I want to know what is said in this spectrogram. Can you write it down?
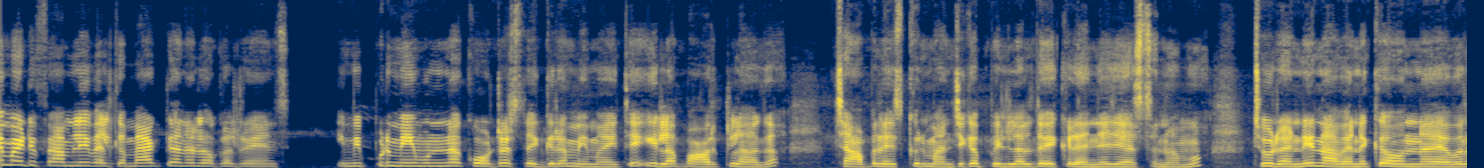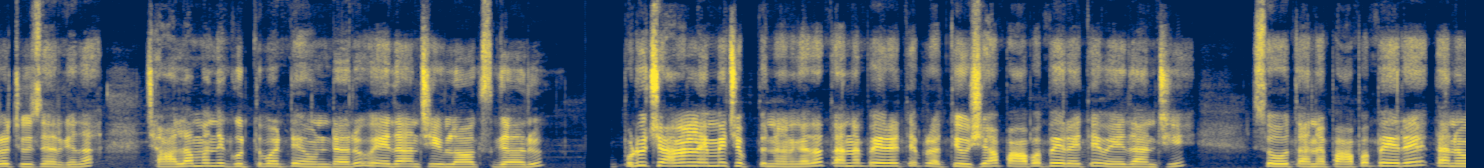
Hi my to family welcome back to అన్న లోకల్ ట్రైన్స్ ఇప్పుడు మేమున్న క్వార్టర్స్ దగ్గర మేమైతే ఇలా పార్క్ లాగా చేపలు వేసుకుని మంచిగా పిల్లలతో ఇక్కడ ఎంజాయ్ చేస్తున్నాము. చూడండి నా వెనక ఉన్న ఎవరో చూశారు కదా? చాలామంది గుర్తుపట్టే ఉంటారు వేదాంశి వ్లాగ్స్ గారు. ఇప్పుడు ఛానల్ నేమే చెప్తున్నాను కదా తన పేరైతే ప్రత్యూష పాప పేరైతే వేదాంశి. సో తన పాప పేరే తను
